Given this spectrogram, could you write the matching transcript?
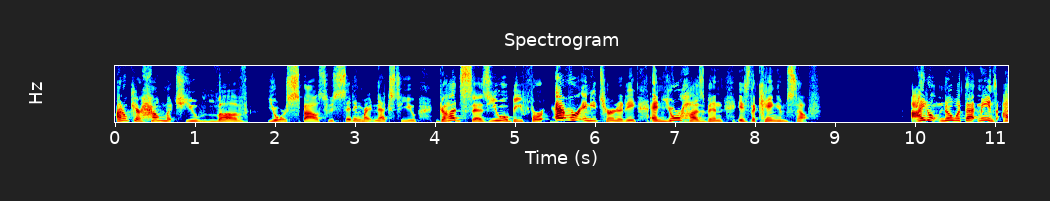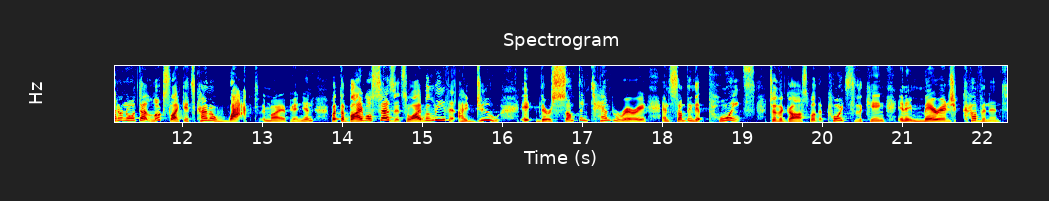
I don't care how much you love your spouse who's sitting right next to you, God says you will be forever in eternity, and your husband is the king himself. I don't know what that means. I don't know what that looks like. It's kind of whacked, in my opinion, but the Bible says it, so I believe it. I do. It, there's something temporary and something that points to the gospel, that points to the king in a marriage covenant,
